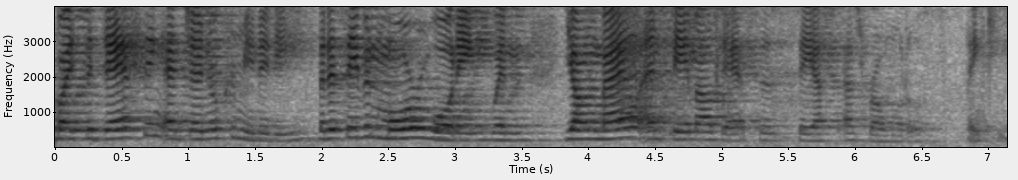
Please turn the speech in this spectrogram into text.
both the dancing and general community, but it's even more rewarding when young male and female dancers see us as role models. Thank you.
